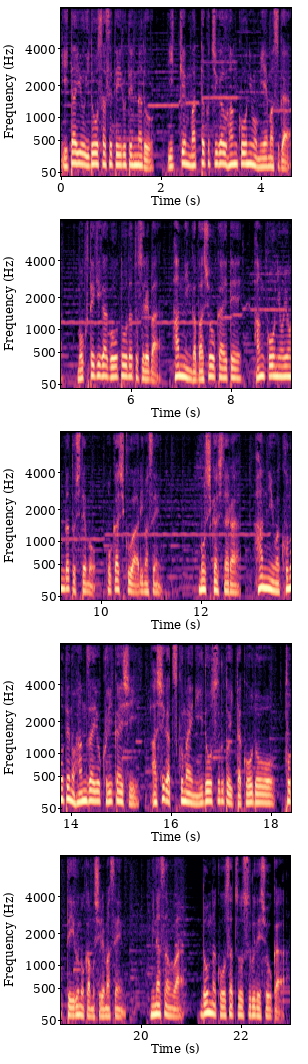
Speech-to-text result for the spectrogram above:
遺体を移動させている点など一見全く違う犯行にも見えますが目的が強盗だとすれば犯人が場所を変えて犯行に及んだとしてもおかしくはありません。もしかしたら犯人はこの手の犯罪を繰り返し足がつく前に移動するといった行動をとっているのかもしれません。皆さんはどんな考察をするでしょうか？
